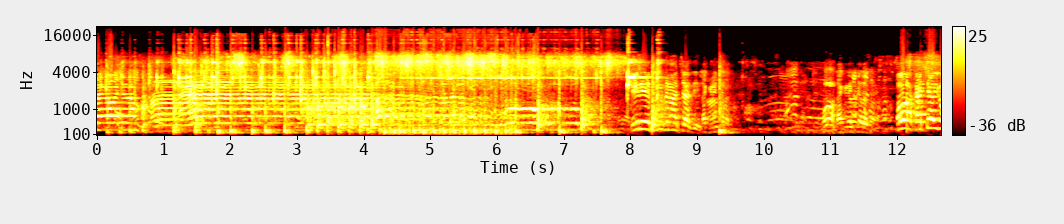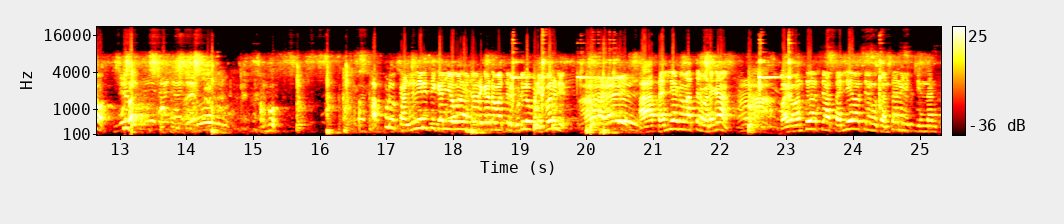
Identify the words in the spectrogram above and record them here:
ప్రదక్షిణ కాబట్టి నేనే ఓ కచ్చాదిగో అబ్బో. అప్పుడు కళ్ళు తెరిచి కలియోగం జరగడం మాత్రం గుడి లోపల ఎవరు లేదు ఆ తల్లి అడ మాత్రం అనగా భగవంతుడు వచ్చి ఆ తల్లి వచ్చి నాకు సంతానం ఇచ్చిందంట?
